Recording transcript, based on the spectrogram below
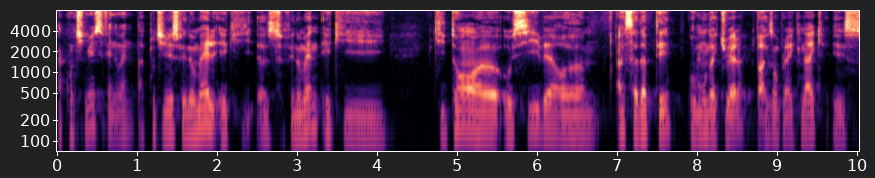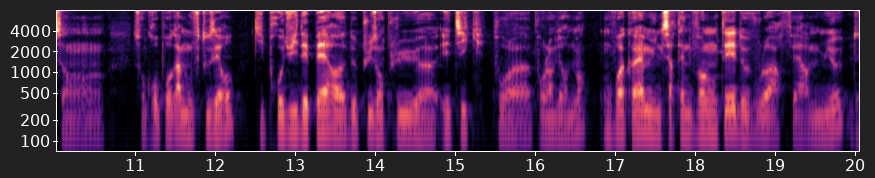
À continuer ce phénomène à continuer ce phénomène et qui, ce phénomène et qui, qui tend euh, aussi vers euh, à s'adapter au monde actuel. Par exemple avec Nike et son, son gros programme Move to Zero qui produit des paires de plus en plus euh, éthiques pour, euh, pour l'environnement. On voit quand même une certaine volonté de vouloir faire mieux de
